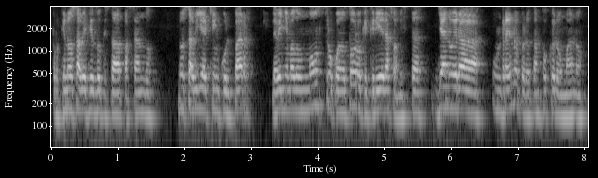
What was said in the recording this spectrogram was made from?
porque no sabe qué es lo que estaba pasando, no sabía a quién culpar, le habían llamado un monstruo cuando todo lo que quería era su amistad. Ya no era un reno, pero tampoco era humano.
